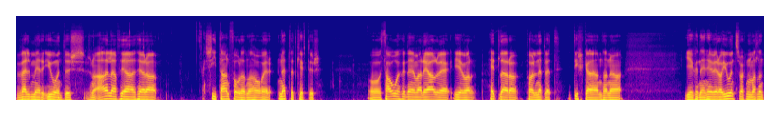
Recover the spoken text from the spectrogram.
vel mér Juventus. Svona aðlega af því að þegar að Zidane fór þarna þá er Nedved keiftur og þá einhvern veginn var ég alveg ég var heitlegar á Páli Nedved. Ég dyrkaði hann þannig að ég einhvern veginn hefur verið á Juventus-vagnum allan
